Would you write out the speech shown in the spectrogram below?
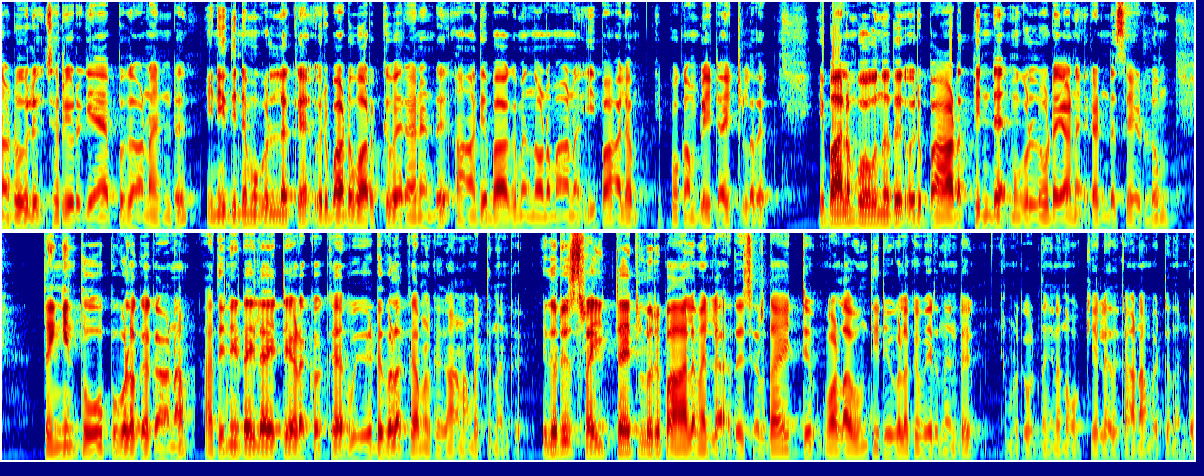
നടുവിൽ ചെറിയൊരു ഗ്യാപ്പ് കാണാനുണ്ട്. ഇനി ഇതിന്റെ മുകളിലൊക്കെ ഒരുപാട് വർക്ക് വരാനുണ്ട്. ആദ്യ ഭാഗം എന്നോണമാണ് ഈ പാലം ഇപ്പോൾ കംപ്ലീറ്റ് ആയിട്ടുള്ളത്. ഈ പാലം പോകുന്നത് ഒരു പാടത്തിന്റെ മുകളിലൂടെയാണ്. രണ്ട് സൈഡിലും തെങ്ങിൻ തോപ്പുകളൊക്കെ കാണാം. അതിനിടയിലായിട്ട് ഇടയ്ക്കൊക്കെ വീടുകളൊക്കെ നമുക്ക് കാണാൻ പറ്റുന്നുണ്ട്. ഇതൊരു സ്ട്രൈറ്റ് ആയിട്ടുള്ളൊരു പാലമല്ല. അത് ചെറുതായിട്ട് വളവും തിരിവുകളൊക്കെ വരുന്നുണ്ട്. നമുക്ക് ഇവിടുന്ന് ഇങ്ങനെ നോക്കിയാൽ അത് കാണാൻ പറ്റുന്നുണ്ട്.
